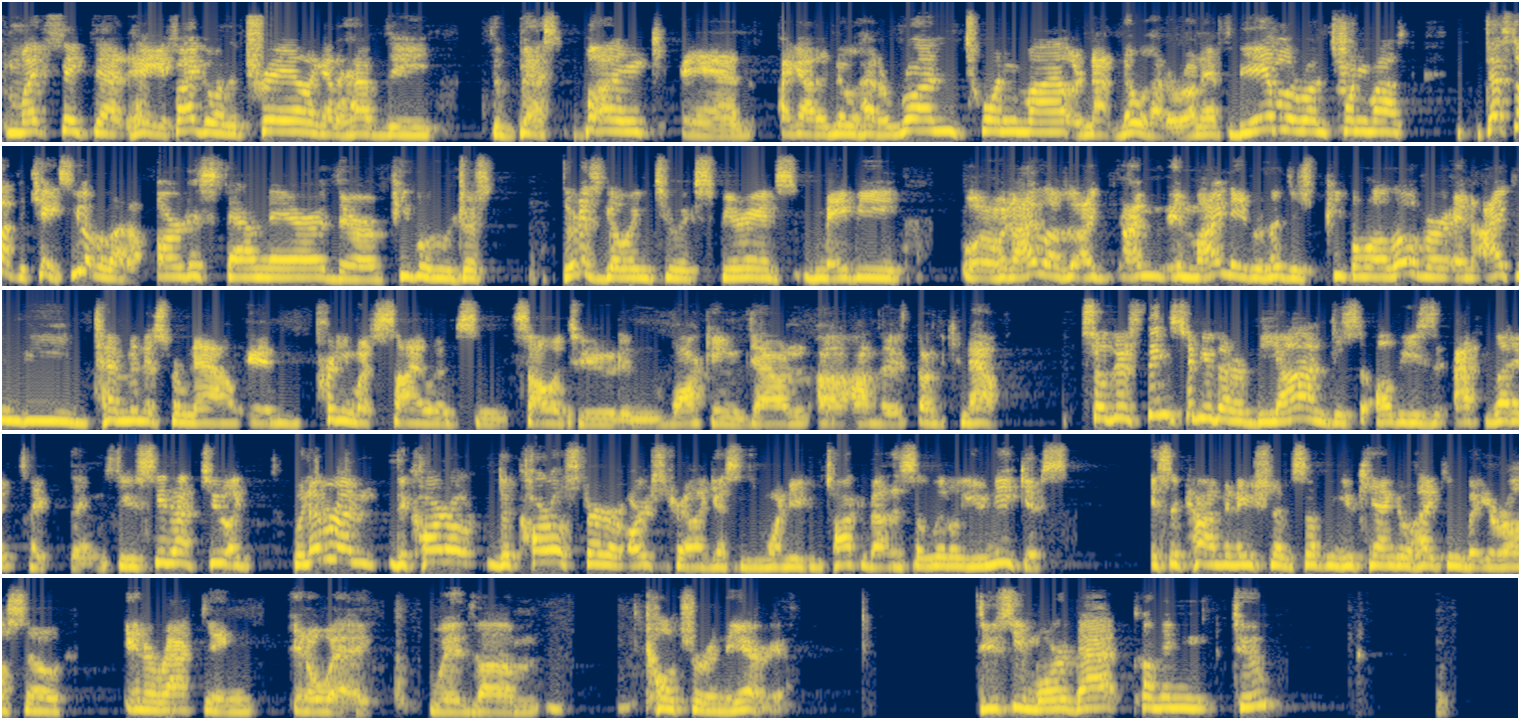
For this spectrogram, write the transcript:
might think that hey, if I go on the trail, I got to have the the best bike and I got to know how to run 20 miles or not know how to run. I have to be able to run 20 miles. That's not the case. You have a lot of artists down there. There are people who just they're just going to experience maybe well, what I love, I, am in my neighborhood. There's people all over, and I can be 10 minutes from now in pretty much silence and solitude and walking down uh, on the on the canal. So there's things to do that are beyond just all these athletic type things. Do you see that too? Like whenever I'm the Karl the Karl Stirner Arts Trail, I guess is one you can talk about. It's a little unique. It's it's a combination of something you can go hiking, but you're also interacting in a way with um, culture in the area. Do you see more of that coming too?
